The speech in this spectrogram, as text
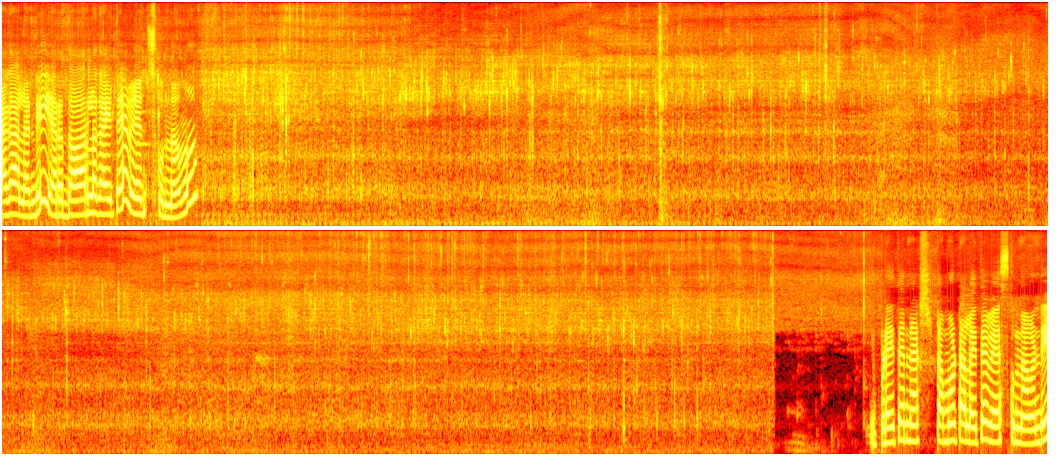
ఏగాలండి ఎర్ర దోరలుగా అయితే వేయించుకుందాము. ఇప్పుడైతే నెక్స్ట్ టమోటాలు అయితే వేసుకుందామండి.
